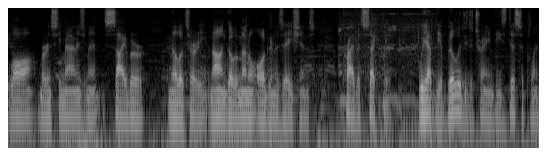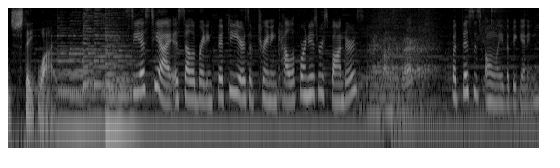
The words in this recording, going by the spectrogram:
law, emergency management, cyber, military, non-governmental organizations, private sector. We have the ability to train these disciplines statewide. CSTI is celebrating 50 years of training California's responders, but this is only the beginning.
